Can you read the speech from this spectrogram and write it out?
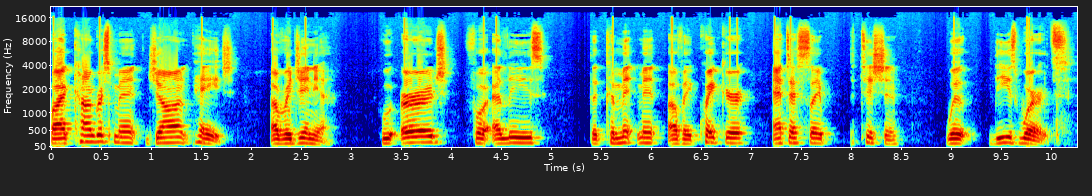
by Congressman John Page of Virginia, who urged for at least the commitment of a Quaker anti slave petition with these words.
